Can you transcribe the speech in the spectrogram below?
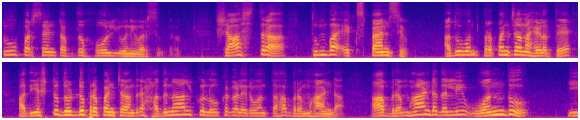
two percent of the whole universe ಅಂತ ಶಾಸ್ತ್ರ ತುಂಬ ಎಕ್ಸ್ಪ್ಯಾನ್ಸಿವ್ ಅದು ಒಂದು ಪ್ರಪಂಚನ ಹೇಳುತ್ತೆ. ಅದು ಎಷ್ಟು ದೊಡ್ಡ ಪ್ರಪಂಚ ಅಂದರೆ ಹದಿನಾಲ್ಕು ಲೋಕಗಳಿರುವಂತಹ ಬ್ರಹ್ಮಾಂಡ. ಆ ಬ್ರಹ್ಮಾಂಡದಲ್ಲಿ ಒಂದು ಈ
